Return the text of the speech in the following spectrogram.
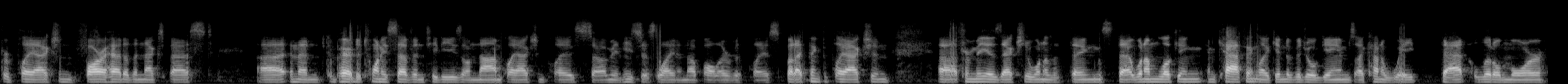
for play action, far ahead of the next best. Uh, and then compared to 27 TDs on non-play action plays. So I mean, he's just lighting up all over the place. But I think the play action uh, for me is actually one of the things that when I'm looking and capping like individual games, I kind of weight that a little more.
